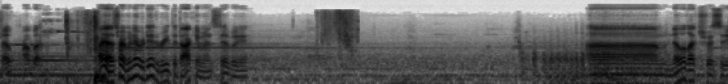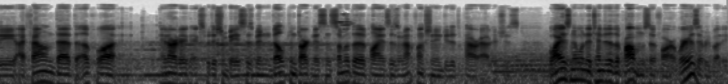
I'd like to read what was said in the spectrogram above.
Nope, wrong button. Oh yeah, that's right. We never did read the documents, did we? Um, no electricity. I found that the Upwa Antarctic Expedition Base has been enveloped in darkness and some of the appliances are not functioning due to the power outages. Why has no one attended to the problem so far? Where is everybody?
